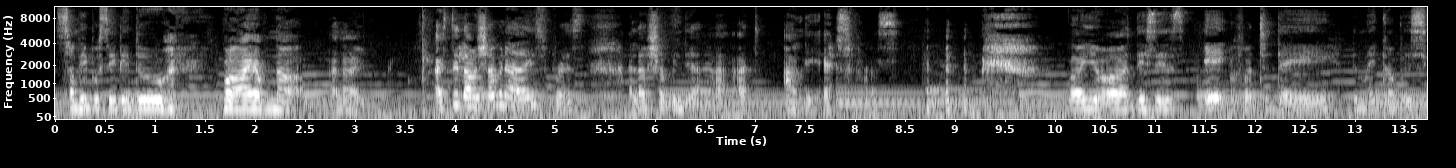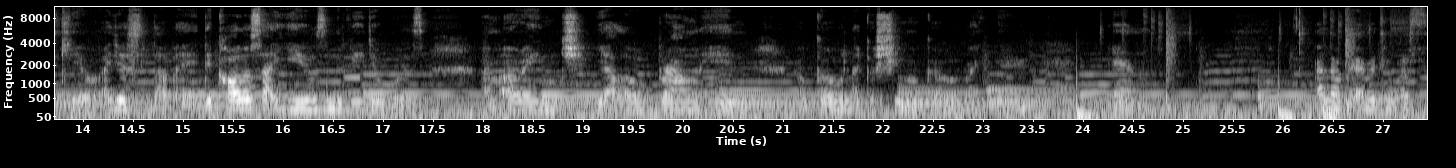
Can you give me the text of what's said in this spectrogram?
some people say they do, but I have not. And I, I still love shopping at AliExpress. I love shopping there at, at AliExpress. well, you are. This is it for today. The makeup is cute. I just love it. The colors I used in the video was um, orange, yellow, brown, and a gold, like a shimmer gold right there. And I loved it. Everything was,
